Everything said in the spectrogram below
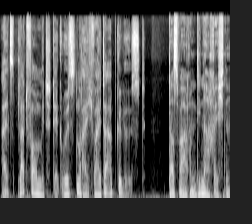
als Plattform mit der größten Reichweite abgelöst. Das waren die Nachrichten.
